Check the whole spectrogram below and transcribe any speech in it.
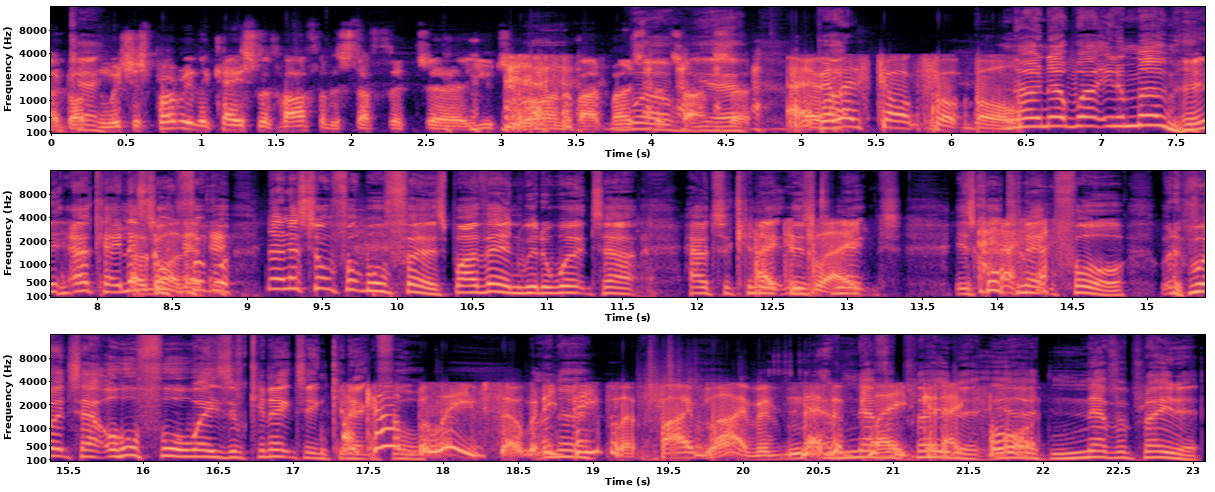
about, Dalton, which is probably the case with half of the stuff that uh, you two are on about most of the time. yeah. So. Anyway, let's talk football. No, no. Well, in a moment. Okay, let's Oh, talk on then. football. No, let's talk football first. By then, we'd have worked out how to connect to this. play. Connect. It's called Connect Four. We'd have worked out all four ways of connecting Connect I can't Four. believe so many people at Five Live have never, I've never played, played Connect it. Four. Yeah, never played it.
